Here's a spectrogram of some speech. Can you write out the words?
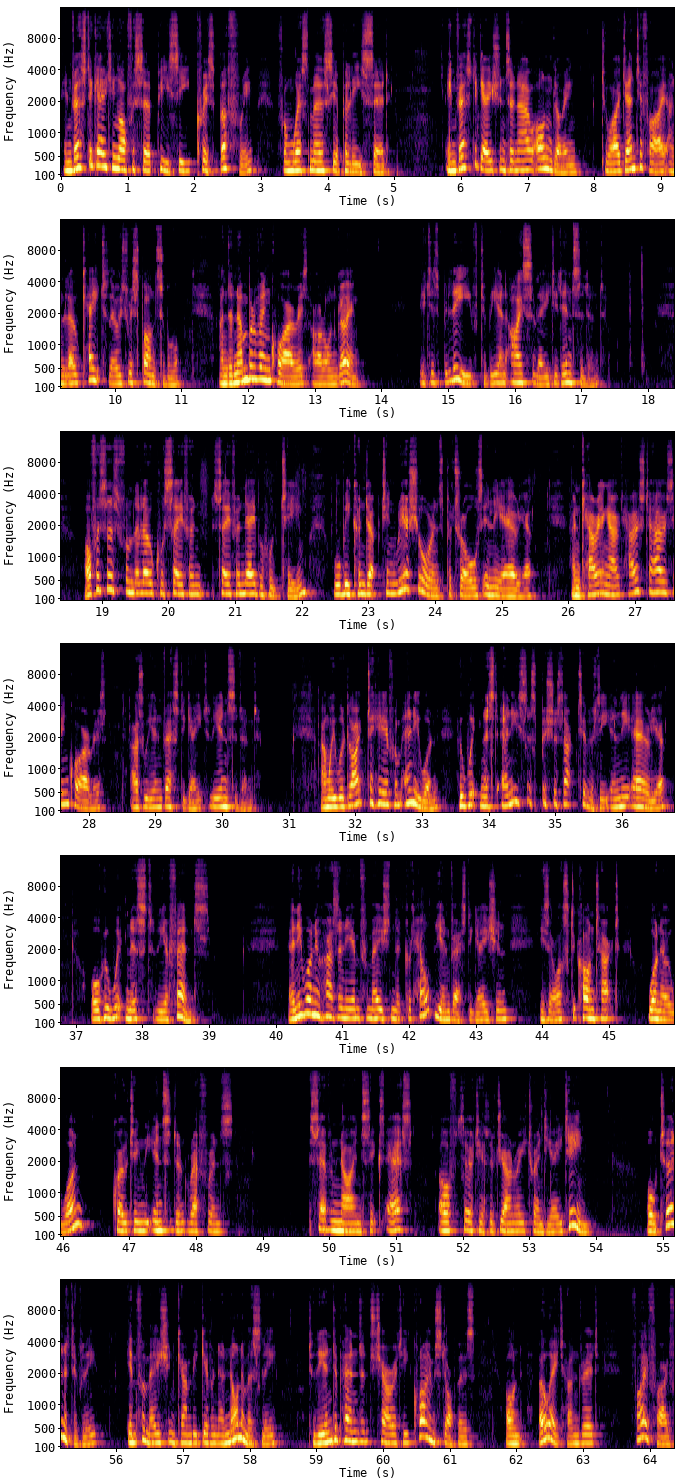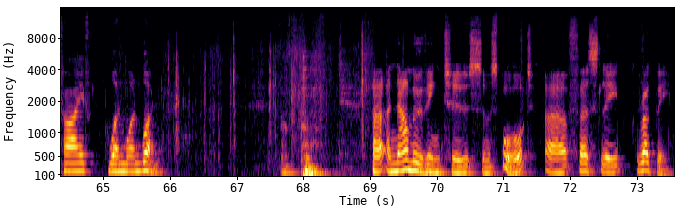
Investigating Officer PC Chris Buffrey from West Mercia Police said, Investigations are now ongoing to identify and locate those responsible, and a number of inquiries are ongoing. It is believed to be an isolated incident. Officers from the local Safer, Safer Neighbourhood team will be conducting reassurance patrols in the area and carrying out house to house inquiries as we investigate the incident. And we would like to hear from anyone who witnessed any suspicious activity in the area or who witnessed the offence. Anyone who has any information that could help the investigation is asked to contact 101, quoting the incident reference 796S of 30th of January 2018. Alternatively, information can be given anonymously to the independent charity Crime Stoppers on 0800 555 111. Uh, and now moving to some sport. Uh, firstly, rugby.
